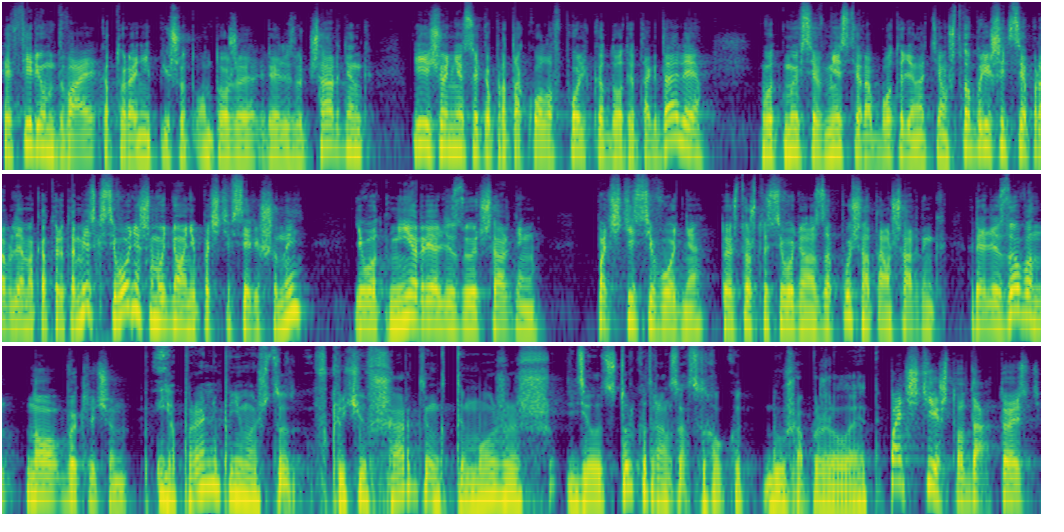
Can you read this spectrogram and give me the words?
Ethereum 2, который они пишут, он тоже реализует шардинг, и еще несколько протоколов, Polkadot и так далее. Вот мы все вместе работали над тем, чтобы решить все проблемы, которые там есть. К сегодняшнему дню они почти все решены. И вот не реализует шардинг, почти сегодня. То есть то, что сегодня у нас запущено, там шардинг реализован, но выключен. Я правильно понимаю, что включив шардинг, ты можешь делать столько транзакций, сколько душа пожелает? Почти что да. То есть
